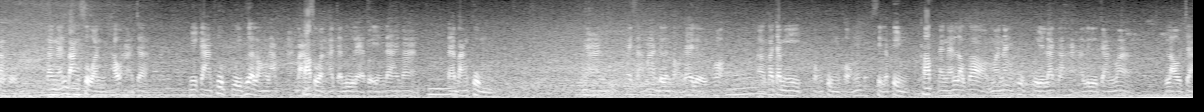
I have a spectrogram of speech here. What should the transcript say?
ครับผมดังนั้นบางส่วนเขาอาจจะมีการพูดคุยเพื่อรองรับ บางครับ ส่วนอาจจะดูแลตัวเองได้บ้างอืมแต่บางกลุ่มงานไม่สามารถเดินต่อได้เลย เพราะอ่าก็จะมีของกลุ่มของศิลปิน ครับ ดังนั้นเราก็มานั่งพูดคุยแล้วก็หารือกันว่า เราจะ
